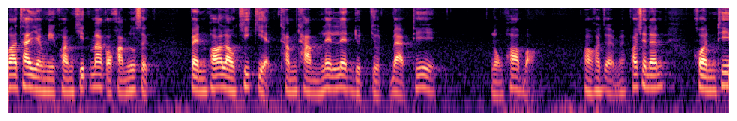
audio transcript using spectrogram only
ว่าถ้ายังมีความคิดมากกว่าความรู้สึก เป็นเพราะเราขี้เกียจทำทำเล่นเล่นหยุดหยุดแบบที่หลวงพ่อบอก พอเข้าใจไหมเพราะฉะนั้นคนที่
